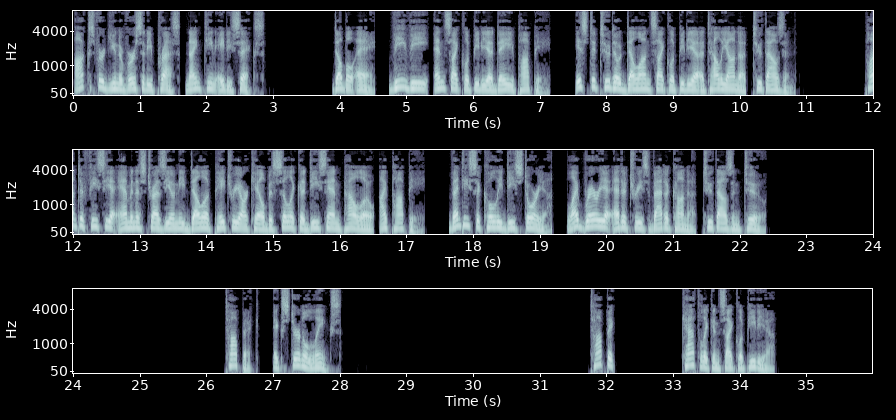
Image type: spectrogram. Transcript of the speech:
Oxford University Press, 1986. Double A. VV, Enciclopedia dei Papi. Istituto dell'Enciclopedia Italiana, 2000. Pontificia Amministrazione della Patriarcale Basilica di San Paolo, I Papi. Venti secoli di storia. Libreria Editrice Vaticana, 2002. Topic. External links Topic. Catholic Encyclopedia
